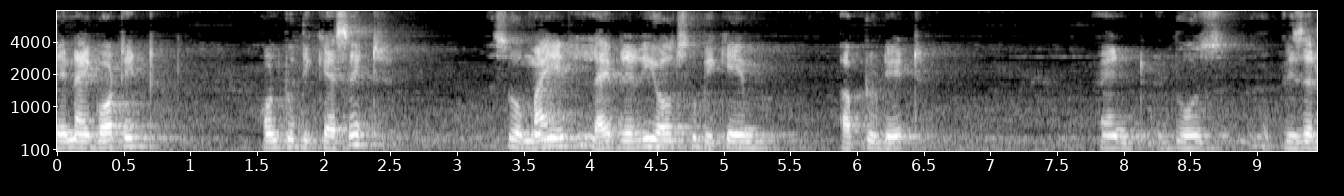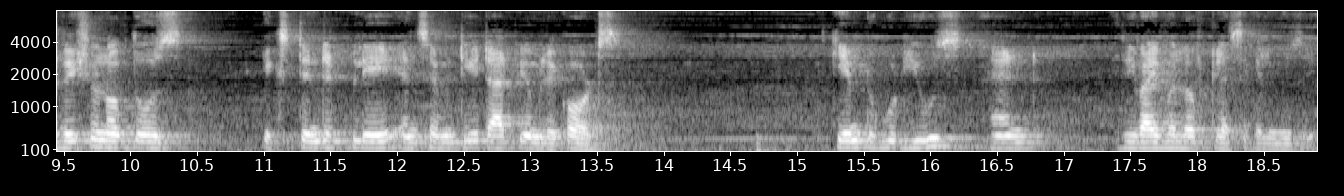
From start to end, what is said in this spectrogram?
when I got it onto the cassette, so my library also became up to date, and those preservation of those extended play and 78 RPM records came to good use and revival of classical music.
